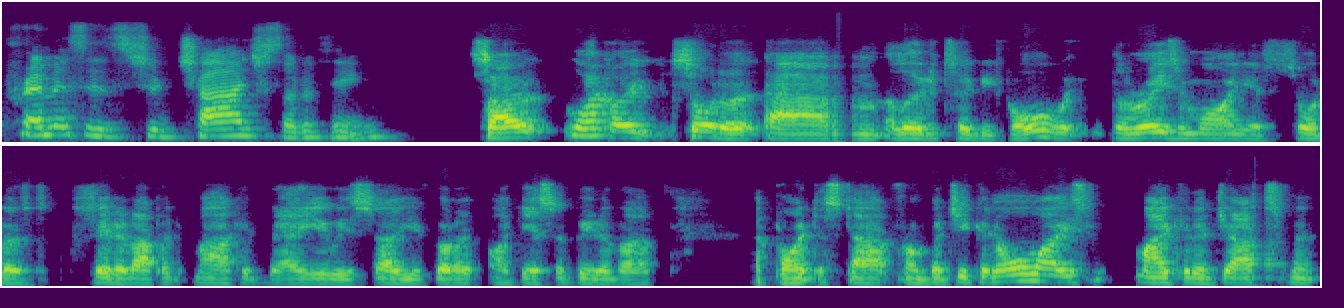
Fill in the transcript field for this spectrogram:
premises should charge, sort of thing? So, like I sort of um, alluded to before, the reason why you sort of set it up at market value is so you've got, a, I guess, a bit of a, a point to start from. But you can always make an adjustment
